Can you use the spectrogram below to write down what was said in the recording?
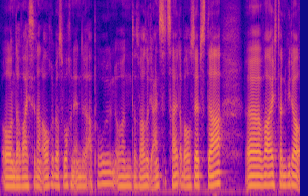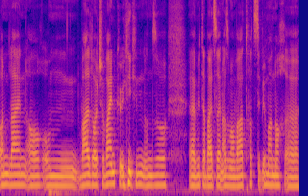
Und da war ich sie dann auch übers Wochenende abholen und das war so die einzige Zeit, aber auch selbst da äh, war ich dann wieder online, auch um Wahldeutsche Weinkönigin und so äh, mit dabei zu sein. Also man war trotzdem immer noch äh,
